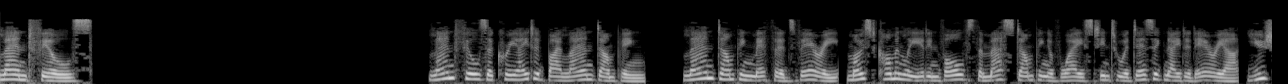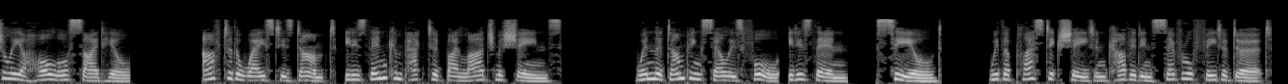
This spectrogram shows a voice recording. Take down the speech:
Landfills Landfills are created by land dumping. Land dumping methods vary, most commonly it involves the mass dumping of waste into a designated area, usually a hole or side hill. After the waste is dumped, it is then compacted by large machines. When the dumping cell is full, it is then «sealed» with a plastic sheet and covered in several feet of dirt.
